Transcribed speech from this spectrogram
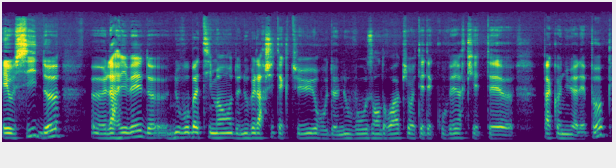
et aussi de euh, l'arrivée de nouveaux bâtiments, de nouvelles architectures ou de nouveaux endroits qui ont été découverts qui n'étaient euh, pas connus à l'époque.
